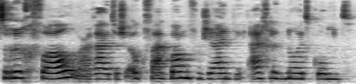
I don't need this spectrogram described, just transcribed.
terugval, waar ruiters ook vaak bang voor zijn, die eigenlijk nooit komt.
